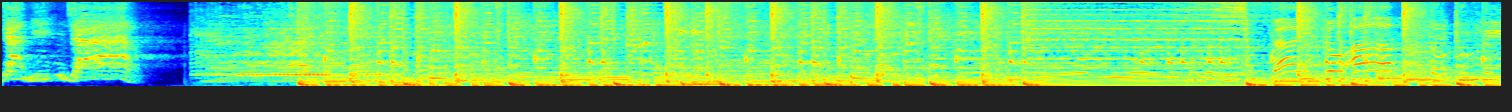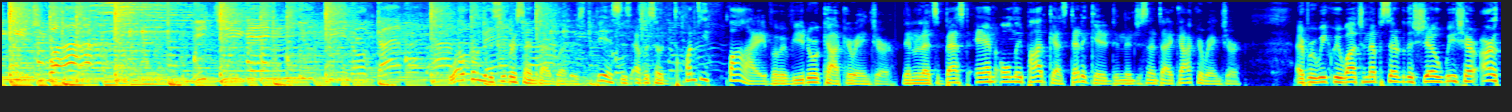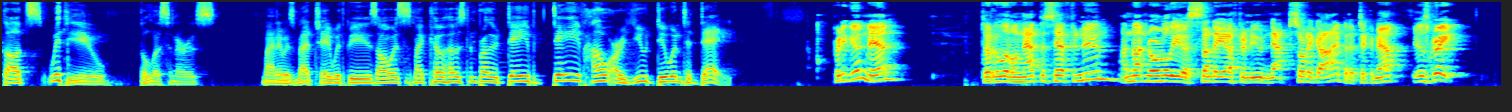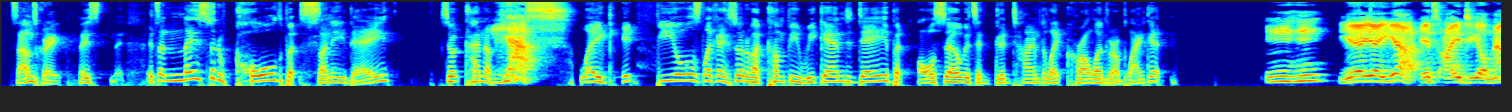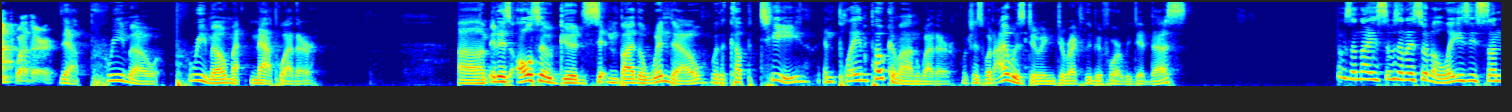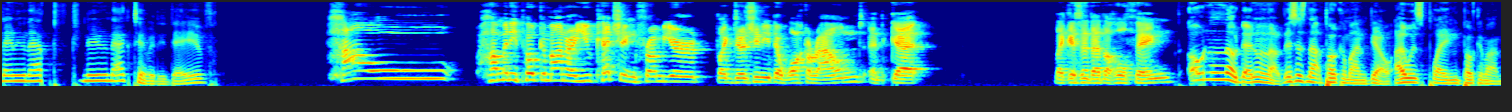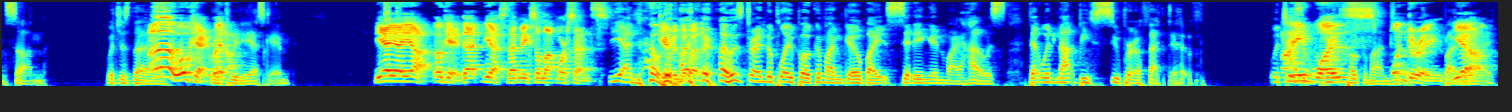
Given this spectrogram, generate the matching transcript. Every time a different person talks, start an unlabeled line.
ninja, ninja.
Welcome to the Super Sentai Brothers. This is episode 25 of A View to a Kakuranger, the internet's best and only podcast dedicated to Ninja Sentai Kakuranger. Every week we watch an episode of the show, we share our thoughts with you, the listeners. My name is Matt J. With me, as always, is my co host and brother Dave. Dave, how are you doing today?
Pretty good, man. Took a little nap this afternoon. I'm not normally a Sunday afternoon nap sort of guy, but I took a nap. It was great.
Sounds great. Nice. It's a nice sort of cold but sunny day. So it kind of
Yes.
like it feels like a sort of a comfy weekend day, but also it's a good time to like crawl under a blanket.
Mm-hmm. Yeah, yeah, yeah. It's ideal nap weather.
Yeah, primo, primo ma- nap weather. Um, it is also good sitting by the window with a cup of tea and playing Pokemon weather, which is what I was doing directly before we did this. It was a nice, it was a nice sort of lazy Sunday noon afternoon activity, Dave.
How how many Pokemon are you catching from your like? Don't you need to walk around and get like? Isn't that the whole thing?
Oh no, no, no, no, no! This is not Pokemon Go. I was playing Pokemon Sun, which is the
Oh, okay,
the
right. on.
3DS game.
Yeah, yeah, yeah. Okay, that yes, that makes a lot more sense.
Yeah, no.
Given the
I-
weather.
I, was trying to play Pokemon Go by sitting in my house. That would not be super effective. Which is
I was
Pokemon joke,
wondering,
by the
yeah.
